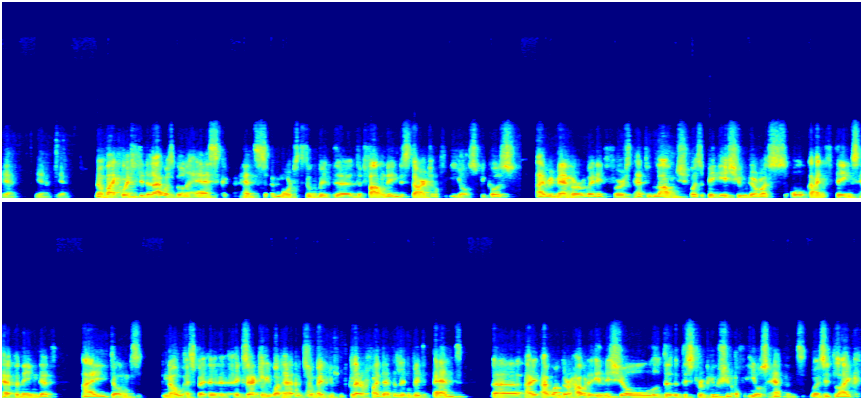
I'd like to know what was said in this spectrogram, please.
Yeah, yeah, yeah. Now, my question that I was going to ask had more to do with the, the founding, the start of EOS, because I remember when it first had to launch was a big issue. There was all kind of things happening that I don't know uh, exactly what happened. So maybe you could clarify that a little bit. And uh, I, I wonder how the initial the distribution of EOS happened. Was it like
